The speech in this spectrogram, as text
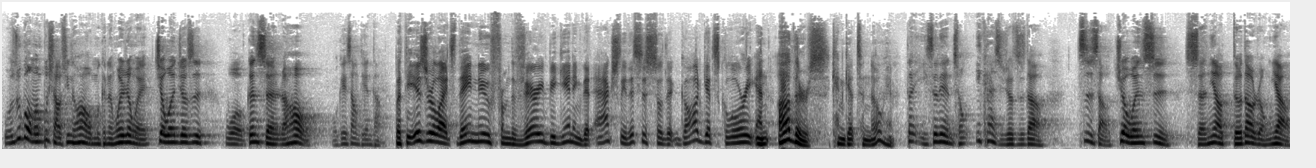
我如果我们不小心的话，我们可能会认为救恩就是我跟神，然后我可以上天堂。 But the Israelites, they knew from the very beginning that actually this is so that God gets glory and others can get to know him. 但以色列人从一开始就知道， 至少救恩是神要得到荣耀，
